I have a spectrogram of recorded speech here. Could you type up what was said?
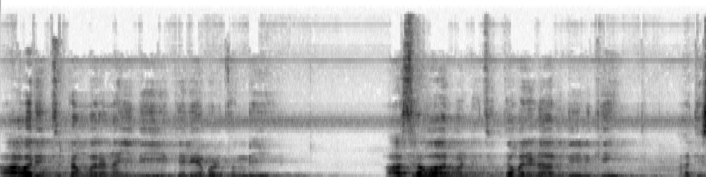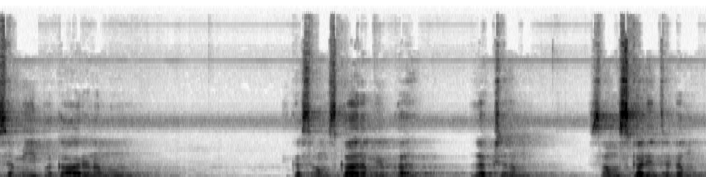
ఆవరించటం వలన ఇది తెలియబడుతుంది. ఆశ్రవాలు అంటే చిత్తమలినాలు దీనికి అతి సమీప కారణము. ఇక సంస్కారం యొక్క లక్షణము. సంస్కరించటం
